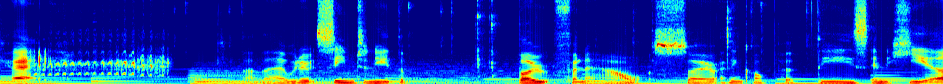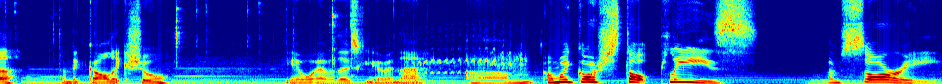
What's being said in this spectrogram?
Okay. There. We don't seem to need the boat for now, so I think I'll put these in here. And the garlic, sure. Yeah, whatever, those can go in there. Um, oh my gosh, stop, please! I'm sorry.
